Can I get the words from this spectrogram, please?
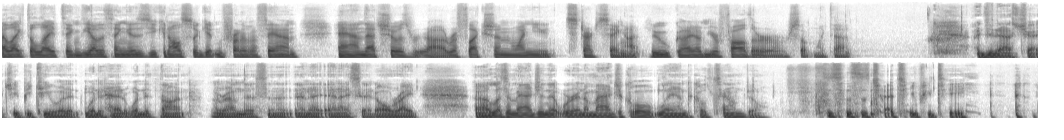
i like the light thing the other thing is you can also get in front of a fan and that shows uh, reflection when you start saying luke i am your father or something like that I did ask ChatGPT what it what it had what it thought around this, and and I, and I said, all right, uh, let's imagine that we're in a magical land called Soundville. this is ChatGPT.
